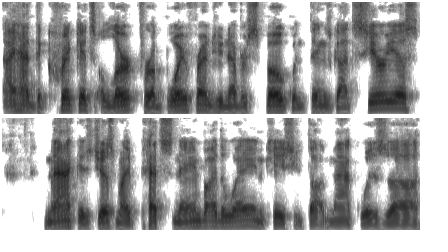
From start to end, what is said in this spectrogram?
I had the crickets alert for a boyfriend who never spoke when things got serious. Mac is just my pet's name, by the way, in case you thought Mac was uh,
